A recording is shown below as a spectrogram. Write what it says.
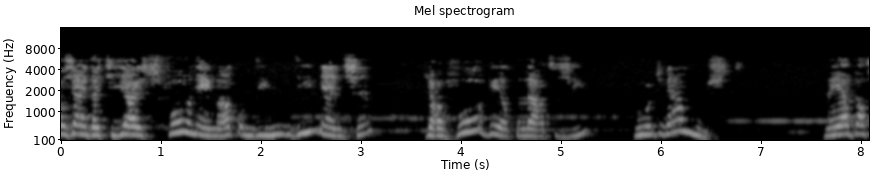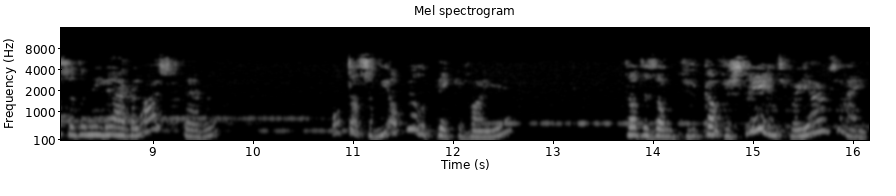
Kan zijn dat je juist voornemen had om die, die mensen jouw voorbeeld te laten zien hoe het wel moest. Maar ja, dat ze er niet naar geluisterd hebben, of dat ze niet op willen pikken van je, dat is dan, kan frustrerend voor jou zijn.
